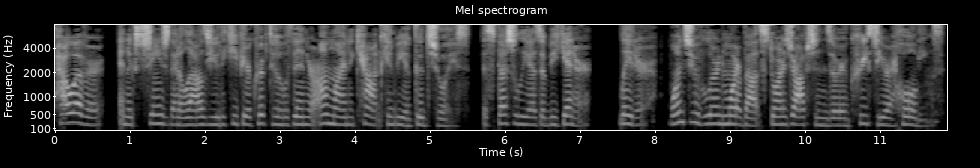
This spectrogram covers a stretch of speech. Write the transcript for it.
However, an exchange that allows you to keep your crypto within your online account can be a good choice, especially as a beginner. Later, once you've learned more about storage options or increased your holdings,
